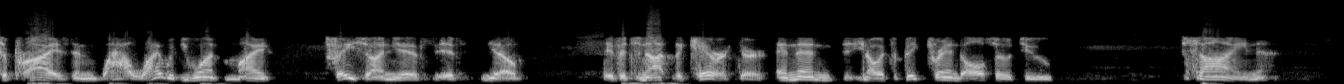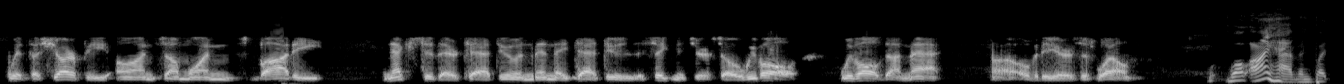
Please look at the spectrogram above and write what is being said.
surprised and wow, why would you want my face on you if, if you know, if it's not the character? And then, you know, it's a big trend also to sign with a sharpie on someone's body next to their tattoo, and then they tattoo the signature. So we've all we've all done that uh, over the years as well. Well, I haven't, but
